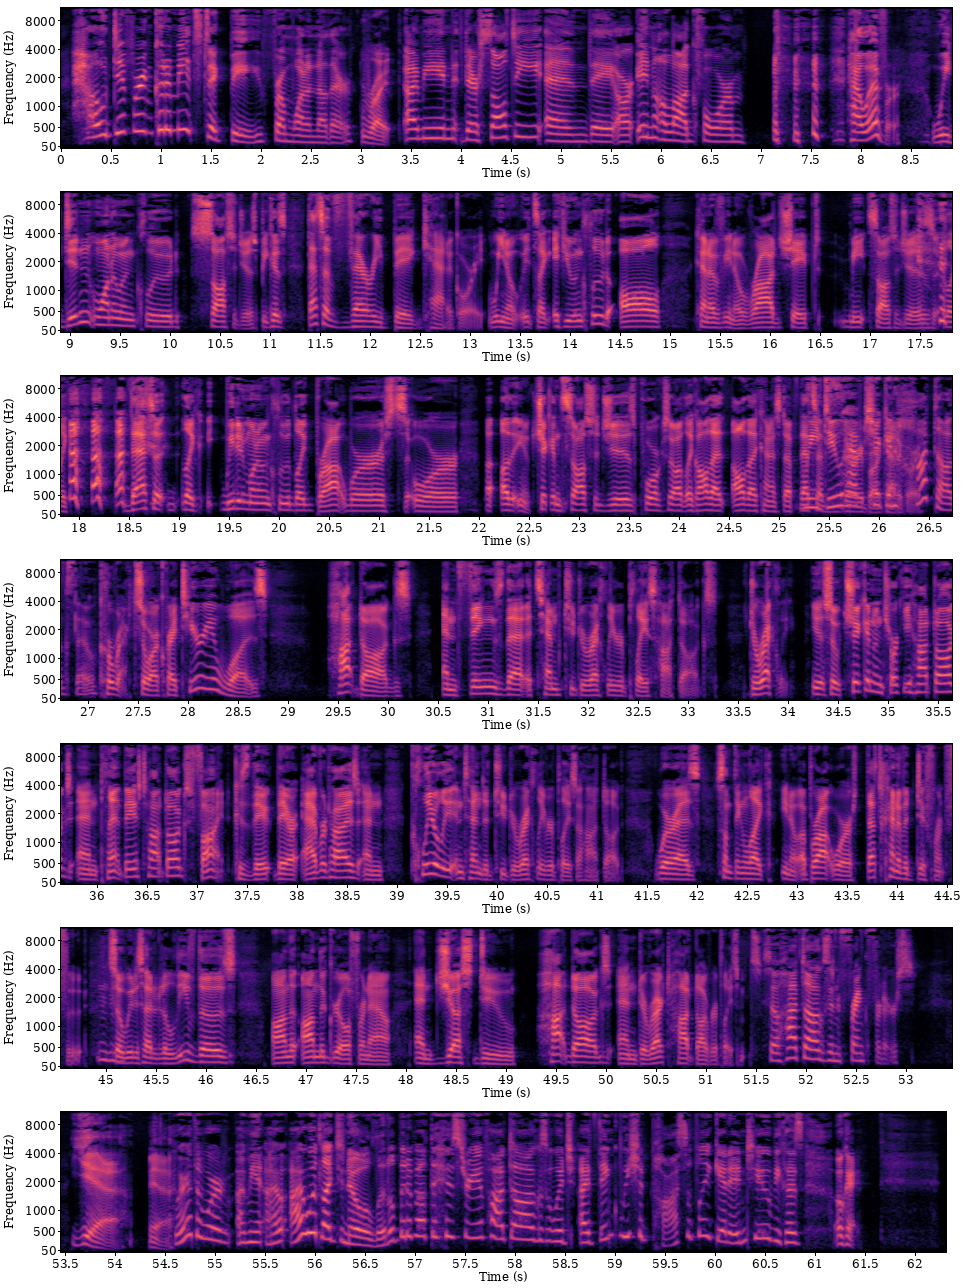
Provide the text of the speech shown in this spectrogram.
How different could a meat stick be from one another? right. I mean, they're salty and they are in a log form. However, we didn't want to include sausages because that's a very big category. You know, it's like if you include all kind of you know rod shaped meat sausages, like that's a like we didn't want to include like bratwursts or uh, other you know chicken sausages, pork sausage, like all that all that kind of stuff. That's we do have chicken category. hot dogs, though. Correct. So our criteria was hot dogs and things that attempt to directly replace hot dogs. Directly. You know, so chicken and turkey hot dogs and plant-based hot dogs, fine, because they they are advertised and clearly intended to directly replace a hot dog. Whereas something like you know a bratwurst, that's kind of a different food. Mm-hmm. So we decided to leave those on the on the grill for now and just do hot dogs and direct hot dog replacements. So hot dogs and frankfurters. Yeah, yeah. Where the word, I mean, I, I would like to know a little bit about the history of hot dogs, which I think we should possibly get into because, okay,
